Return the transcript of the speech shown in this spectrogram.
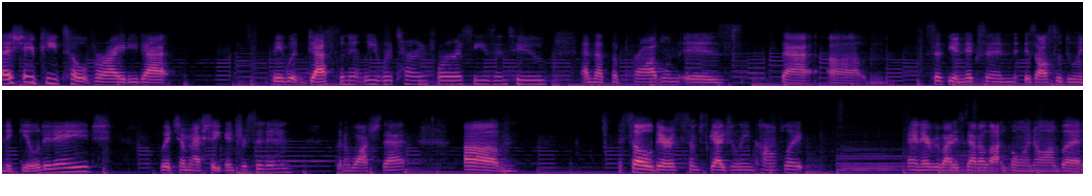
SJP told Variety that they would definitely return for a season two, and that the problem is that um, Cynthia Nixon is also doing the Gilded Age, which I'm actually interested in. I'm gonna watch that. Um, so there's some scheduling conflict, and everybody's got a lot going on. But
